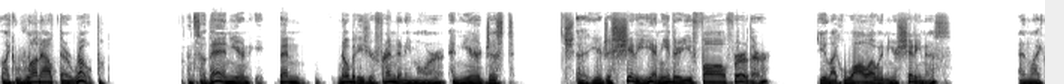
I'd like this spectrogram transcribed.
like run out their rope and so then you're then nobody's your friend anymore and you're just uh, you're just shitty and either you fall further, you like wallow in your shittiness and like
